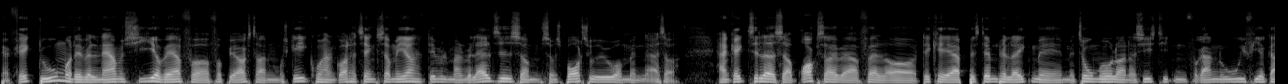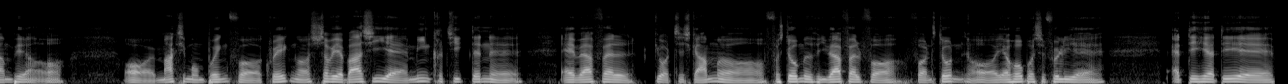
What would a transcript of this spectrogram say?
perfekt uge, må det vel nærmest sige at være for, for Bjørkstrand. Måske kunne han godt have tænkt sig mere. Det vil man vel altid som, som sportsudøver, men altså, han kan ikke tillade sig at brokke sig i hvert fald, og det kan jeg bestemt heller ikke med, med to mål og sidst i den forgangne uge i fire kampe her, og og maksimum point for Kraken også, så vil jeg bare sige, at min kritik, den øh, er i hvert fald gjort til skamme og forstummet, i hvert fald for, for en stund, og jeg håber selvfølgelig, at, at det her, det øh,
